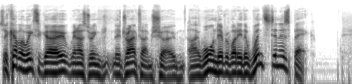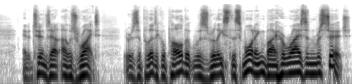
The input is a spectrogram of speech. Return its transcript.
So, a couple of weeks ago, when I was doing the drive time show, I warned everybody that Winston is back. And it turns out I was right. There is a political poll that was released this morning by Horizon Research,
